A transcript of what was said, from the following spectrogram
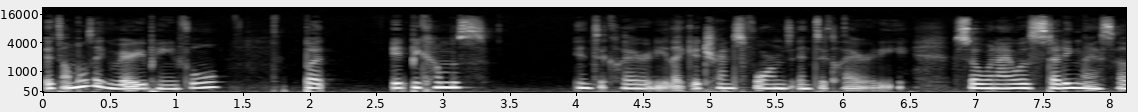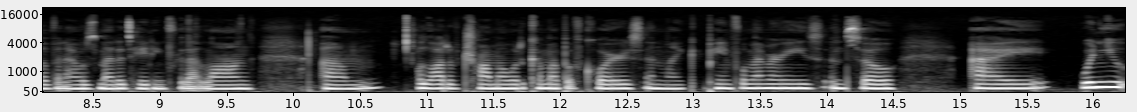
it's almost like very painful, but it becomes into clarity, like it transforms into clarity. So when I was studying myself and I was meditating for that long, um a lot of trauma would come up of course and like painful memories and so I when you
